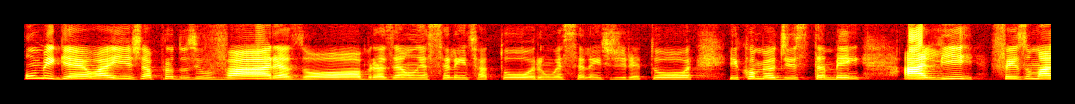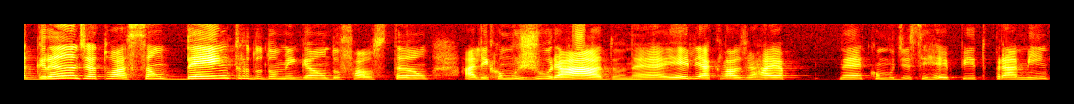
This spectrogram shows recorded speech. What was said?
O Miguel aí já produziu várias obras, é um excelente ator, um excelente diretor, e como eu disse também, ali fez uma grande atuação dentro do Domingão do Faustão, ali como jurado, né? Ele e a Cláudia Raia, né, como disse e repito, para mim,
